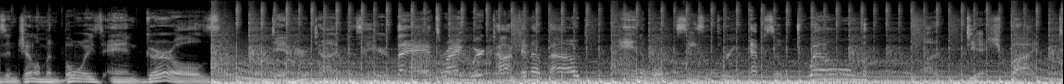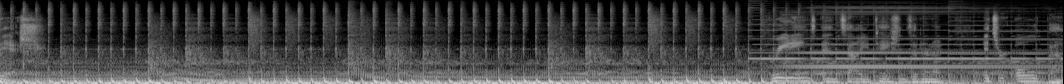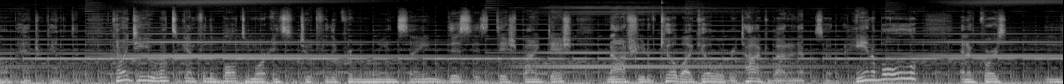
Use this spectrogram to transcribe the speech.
Ladies and gentlemen, boys and girls, dinner time is here. That's right, we're talking about Hannibal, Season 3, Episode 12 on Dish by Dish. Greetings and salutations, Internet. It's your old pal, Patrick coming to you once again from the Baltimore Institute for the Criminally Insane. This is Dish by Dish, an offshoot of Kill by Kill, where we talk about an episode of Hannibal. And of course,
